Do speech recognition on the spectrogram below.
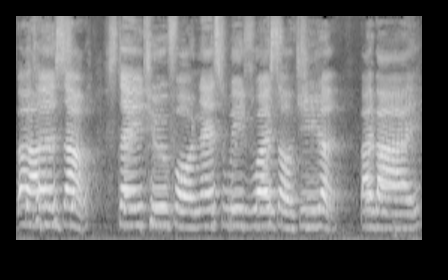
Buttons up. Stay tuned for next week's Voice of Jiren. Bye bye.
